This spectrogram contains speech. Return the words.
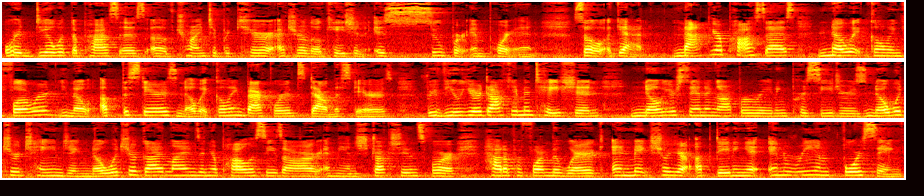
or deal with the process of trying to procure at your location is super important. So again, map your process, know it going forward, you know, up the stairs, know it going backwards, down the stairs. Review your documentation, know your standing operating procedures, know what you're changing, know what your guidelines and your policies are, and the instructions for how to perform the work, and make sure you're updating it and reinforcing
